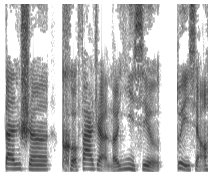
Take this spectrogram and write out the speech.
单身可发展的异性对象。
